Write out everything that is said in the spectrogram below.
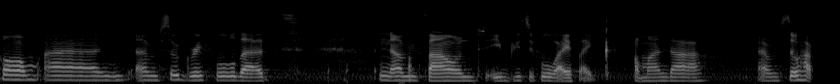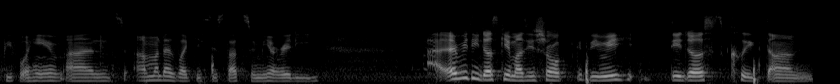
come and I'm so grateful that Nnamdi found a beautiful wife like Amanda. I'm so happy for him and Amanda is like a sister to me already. Everything just came as a shock. The way he, they just clicked and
